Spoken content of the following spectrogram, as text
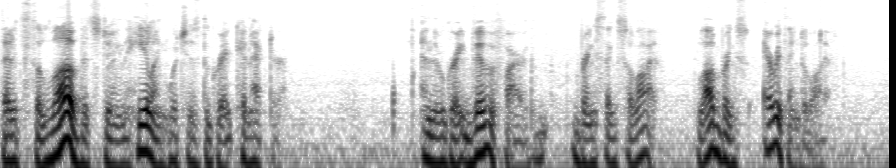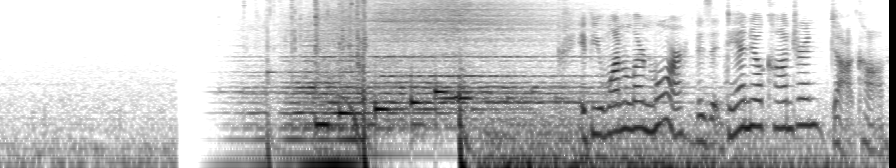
that it's the love that's doing the healing, which is the great connector and the great vivifier that brings things to life. Love brings everything to life. If you want to learn more, visit danielcondron.com.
